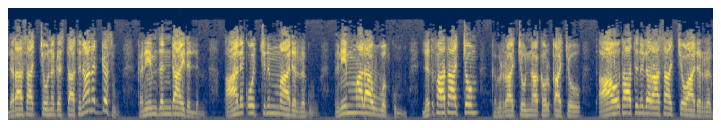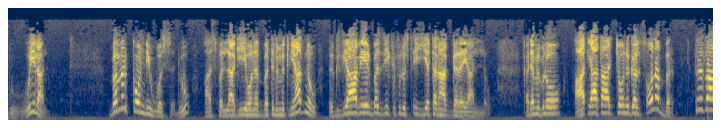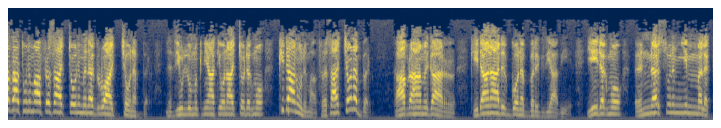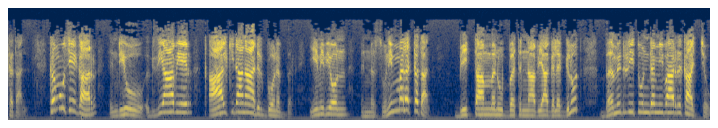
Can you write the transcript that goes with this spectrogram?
ለራሳቸው ነገሥታትን አነገሱ ከእኔም ዘንዳ አይደለም አለቆችንም አደረጉ። እኔም አላወቅኩም። ለጥፋታቸውም ከብራቸውና ከወርቃቸው ጣዖታትን ለራሳቸው አደረጉ ይላል። በምርኮ እንዲወሰዱ አስፈላጊ የሆነበትን ምክንያት ነው እግዚአብሔር በዚህ ክፍል ውስጥ እየተናገረ ያለው። ቀደም ብሎ ኀጢአታቸውን ገልጾ ነበር ትእዛዛቱን ማፍረሳቸውንም ነግሯቸው ነበር። ለዚህ ሁሉ ምክንያት የሆናቸው ደግሞ ኪዳኑን ማፍረሳቸው ነበር። ከአብርሃም ጋር ኪዳን አድርጎ ነበር እግዚአብሔር። ይህ ደግሞ እነርሱንም ይመለከታል። ከሙሴ ጋር እንዲሁ እግዚአብሔር ቃል ኪዳን አድርጎ ነበር። ይህም ቢሆን እነርሱን ይመለከታል። ቢታመኑበትና ቢያገለግሉት በምድሪቱ እንደሚባርካቸው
